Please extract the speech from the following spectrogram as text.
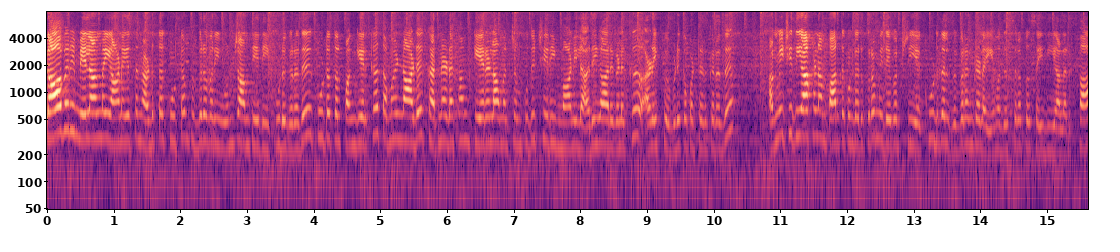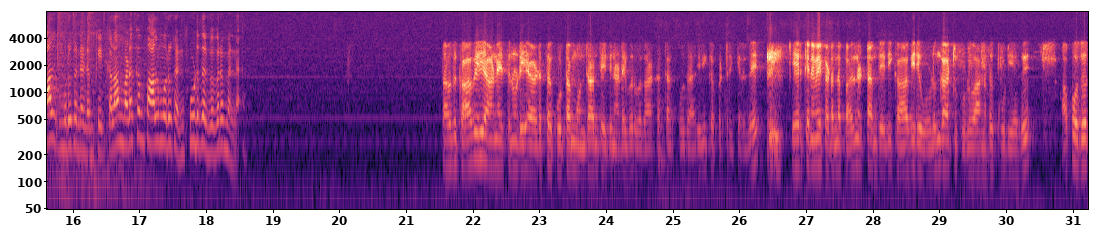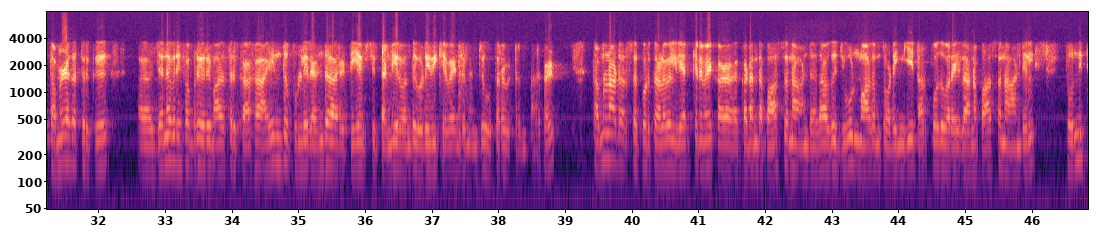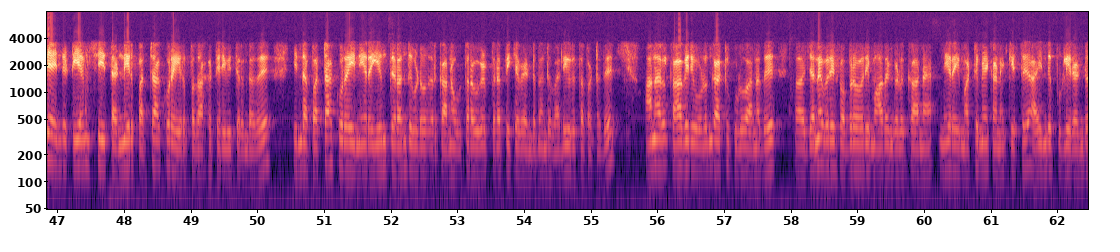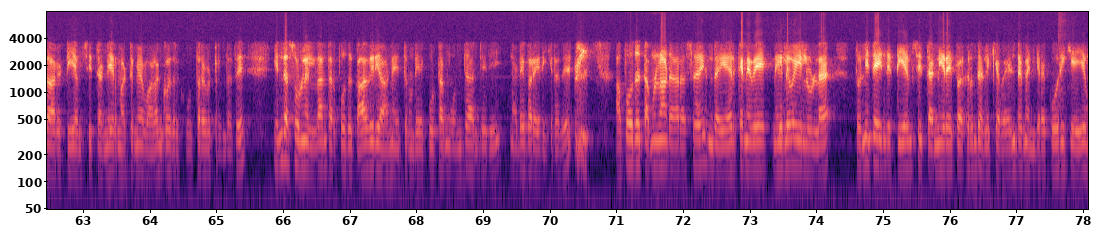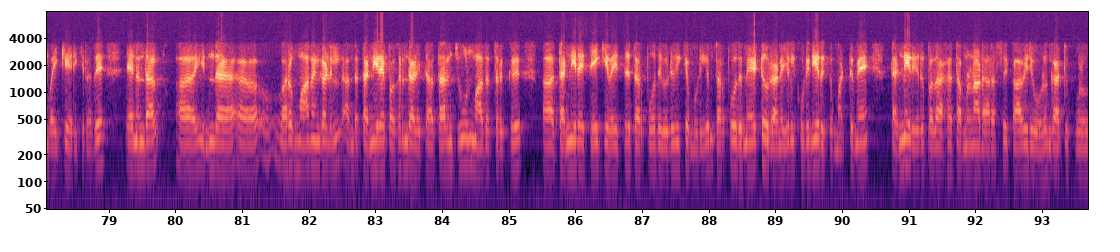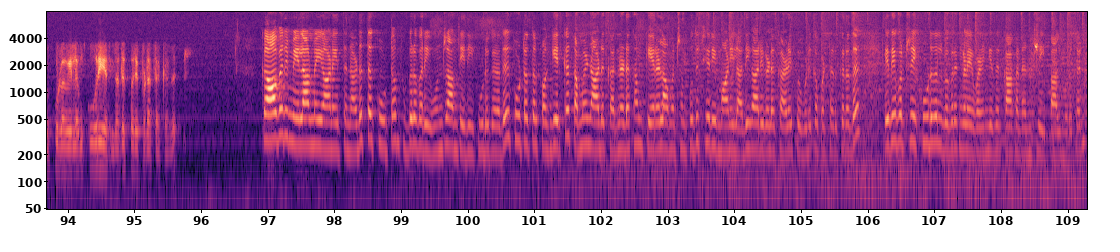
காவிரி மேலாண்மை ஆணையத்தின் அடுத்த கூட்டம் பிப்ரவரி ஒன்றாம் தேதி கூடுகிறது. கூட்டத்தில் பங்கேற்க தமிழ்நாடு கர்நாடகம் கேரளா மற்றும் புதுச்சேரி மாநில அதிகாரிகளுக்கு அழைப்பு விடுக்கப்பட்டிருக்கிறது. அண்மை செய்தியாக நாம் பார்த்து கொண்டிருக்கிறோம். இதை பற்றிய கூடுதல் விவரங்களை எமது சிறப்பு செய்தியாளர் பால் முருகனிடம் கேட்கலாம். வணக்கம் பால் முருகன். கூடுதல் விவரம் என்ன? அதாவது காவிரி ஆணையத்தினுடைய அடுத்த கூட்டம் ஒன்றாம் தேதி நடைபெறுவதாக தற்போது அறிவிக்கப்பட்டிருக்கிறது. ஏற்கனவே கடந்த பதினெட்டாம் தேதி காவிரி ஒழுங்காற்று குழுவானது கூடியது. அப்போது தமிழகத்திற்கு அஹ், ஜனவரி பிப்ரவரி மாதத்திற்காக ஐந்து புள்ளி ரெண்டு ஆறு டிஎம்சி தண்ணீர் வந்து விடுவிக்க வேண்டும் என்று உத்தரவிட்டிருந்தார்கள். தமிழ்நாடு அரசை பொறுத்த அளவில் ஏற்கனவே க- கடந்த பாசன ஆண்டு அதாவது ஜூன் மாதம் தொடங்கி தற்போது வரையிலான பாசன ஆண்டில் தொண்ணூத்தி ஐந்து டிஎம்சி தண்ணீர் பற்றாக்குறை இருப்பதாக தெரிவித்திருந்தது. இந்த பற்றாக்குறை நீரையும் திறந்து விடுவதற்கான உத்தரவுகள் பிறப்பிக்க வேண்டும் என்று வலியுறுத்தப்பட்டது. ஆனால் காவிரி ஒழுங்காற்று குழுவானது ஜனவரி பிப்ரவரி மாதங்களுக்கான நீரை மட்டுமே கணக்கிட்டு ஐந்து புள்ளி ரெண்டு ஆறு டிஎம்சி தண்ணீர் மட்டுமே வழங்குவதற்கு உத்தரவிட்டிருந்தது. இந்த சூழ்நிலை தான் தற்போது காவிரி ஆணையத்தினுடைய கூட்டம் ஒன்றாம் தேதி நடைபெற இருக்கிறது. அப்போது தமிழ்நாடு அரசு இந்த ஏற்கனவே நிலுவையில் உள்ள தொண்ணூத்தி ஐந்து டிஎம்சி தண்ணீரை பகிர்ந்து அளிக்க வேண்டும் என்கிற கோரிக்கையையும் வைக்க இருக்கிறது. ஏனென்றால் இந்த வரும் மாதங்களில் அந்த தண்ணீரை பகிர்ந்து அளித்தால்தான் ஜூன் மாதத்திற்கு தண்ணீரை தேக்கி வைத்து தற்போது விடுவிக்க முடியும். தற்போது மேட்டூர் அணையில் குடிநீருக்கு மட்டுமே தண்ணீர் இருப்பதாக தமிழ்நாடு அரசு காவிரி ஒழுங்காற்று குழுவிலும் கூறியிருந்தது குறிப்பிடத்தக்கது. காவிரி மேலாண்மை ஆணையத்தின் அடுத்த கூட்டம் பிப்ரவரி ஒன்றாம் தேதி கூடுகிறது. கூட்டத்தில் பங்கேற்க தமிழ்நாடு கர்நாடகம் கேரளா மற்றும் புதுச்சேரி மாநில அதிகாரிகளுக்கு அழைப்பு விடுக்கப்பட்டிருக்கிறது. இதை பற்றி கூடுதல் விவரங்களை வழங்கியதற்காக நன்றி பால்முருகன்.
